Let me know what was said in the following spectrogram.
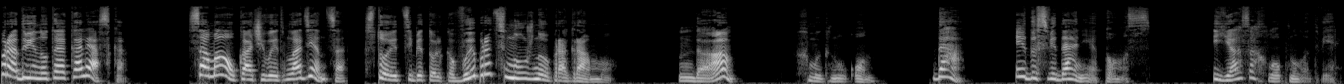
продвинутая коляска. Сама укачивает младенца, стоит тебе только выбрать нужную программу». «Да», — хмыкнул он. «Да, и до свидания, Томас». Я захлопнула дверь.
